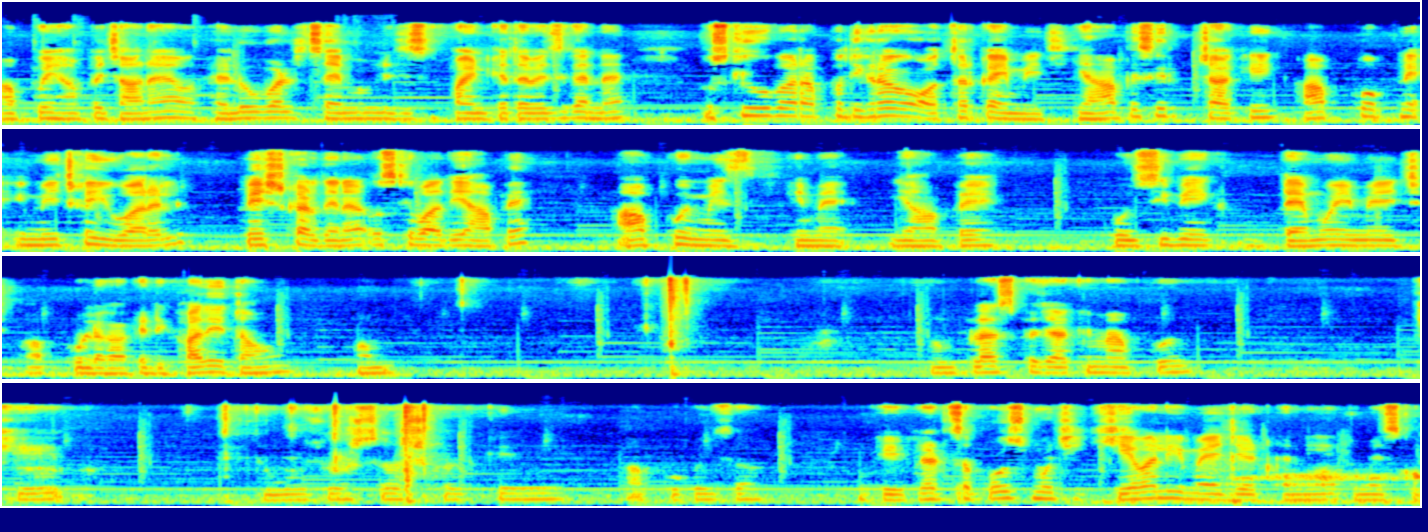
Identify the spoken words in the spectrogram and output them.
आपको यहाँ पे जाना है और हेलो वर्ल्ड सेम हमने जैसे फाइंड किया था, वैसे करना है। उसके ऊपर आपको दिख रहा है ऑथर का इमेज यहाँ पे सिर्फ़ जाके आपको अपने इमेज का यूआरएल पेस्ट कर देना है, उसके बाद यहाँ पे आपको इमेज में यहाँ पे कोई सी भी एक डेमो इमेज आपको लगा के दिखा देता हूँ। हम हम प्लस पे जाके मैं आपको के सर्च करके आपको कोई सा ओके लेट सपोज़ मुझे ये वाली इमेज ऐड करनी है तो मैं इसको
